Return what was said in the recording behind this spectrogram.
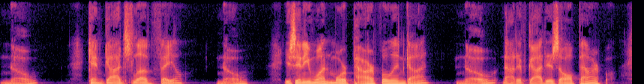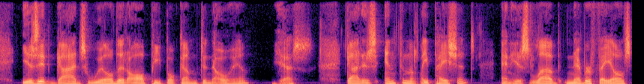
No. Can God's love fail? No. Is anyone more powerful than God? No, not if God is all powerful. Is it God's will that all people come to know him? Yes. God is infinitely patient and his love never fails,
